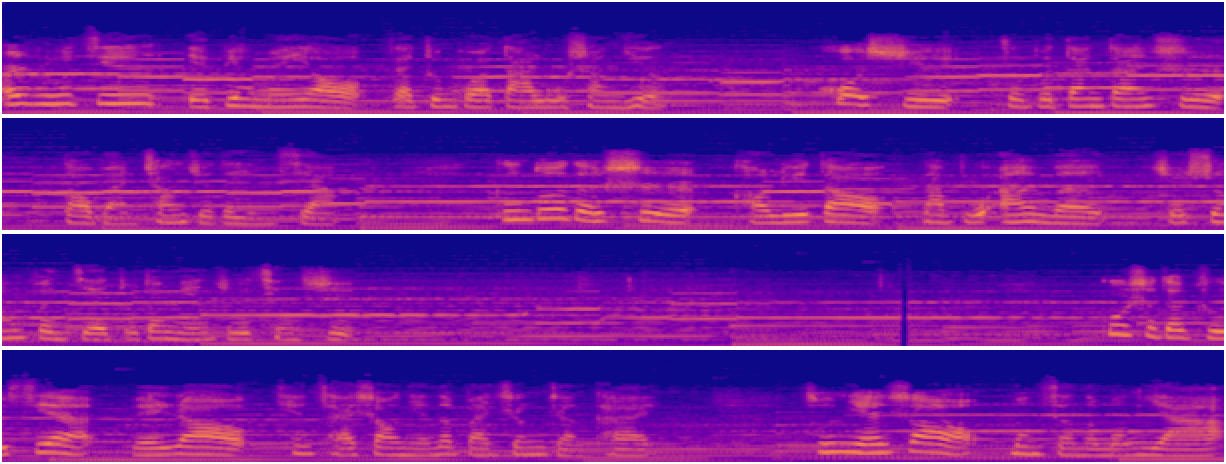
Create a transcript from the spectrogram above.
而如今也并没有在中国大陆上映。或许这不单单是盗版猖獗的影响。更多的是考虑到那不安稳却生分解读的民族情绪。故事的主线围绕天才少年的半生展开，从年少梦想的萌芽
